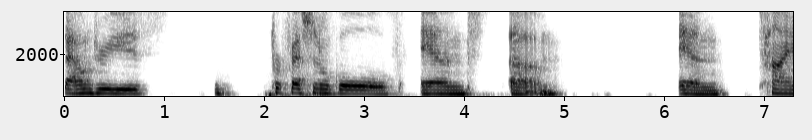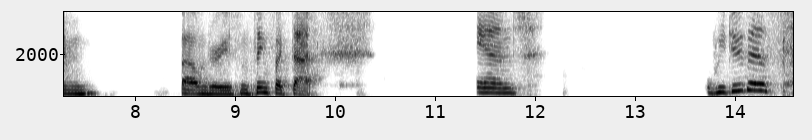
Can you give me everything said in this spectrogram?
boundaries, professional goals, and um, and time boundaries and things like that. And we do this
